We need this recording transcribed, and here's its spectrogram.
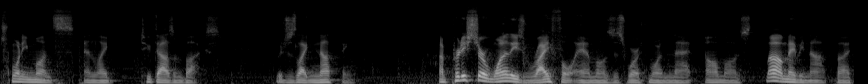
20 months and like 2,000 bucks, which is like nothing. I'm pretty sure one of these rifle ammos is worth more than that, almost. Well, maybe not, but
